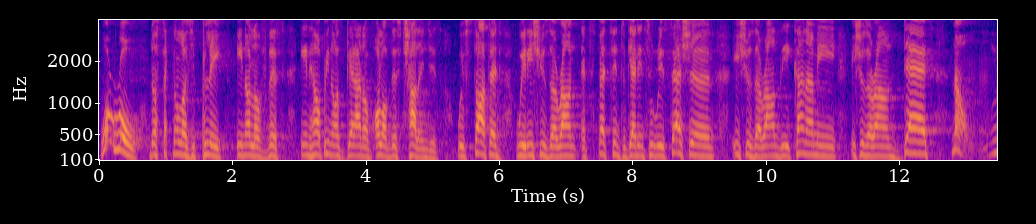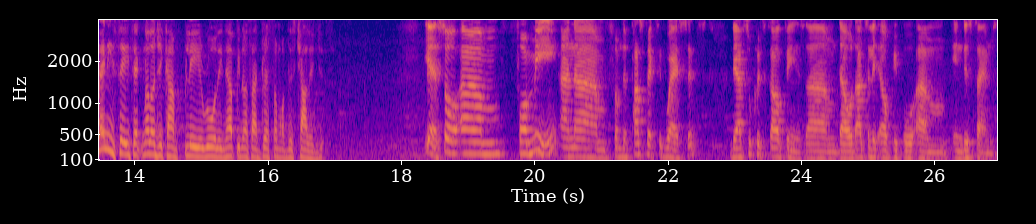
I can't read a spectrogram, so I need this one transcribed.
what role does technology play in all of this, in helping us get out of all of these challenges? We've started with issues around expecting to get into recession, issues around the economy, issues around debt. Now, many say technology can play a role in helping us address some of these challenges. Yeah, so um, for me, and um, from the perspective where I sit, there are two critical things um, that would actually help people um, in these times.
